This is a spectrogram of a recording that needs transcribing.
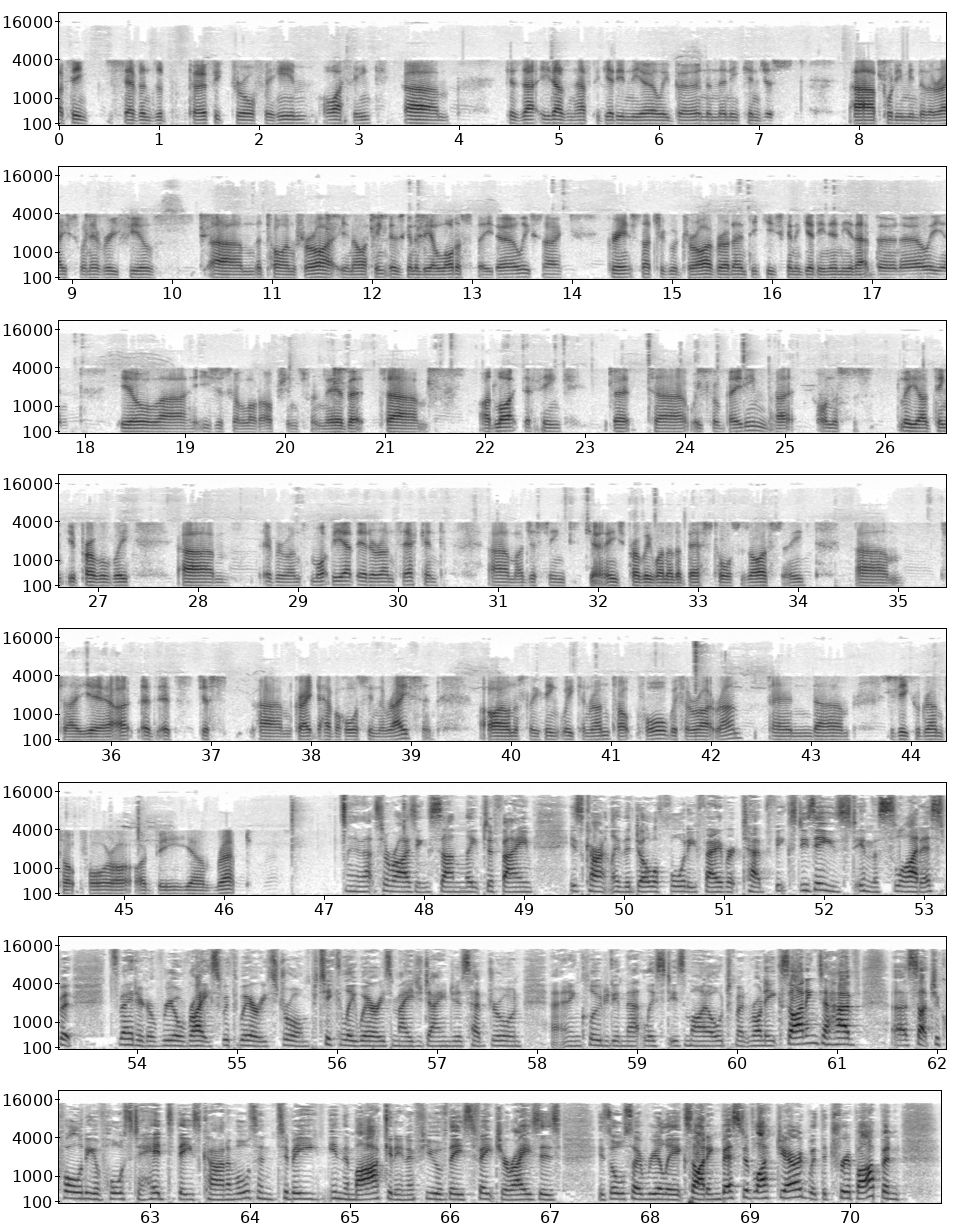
I think seven's a perfect draw for him. I think because um, that he doesn't have to get in the early burn, and then he can just uh, put him into the race whenever he feels um, the time's right. You know, I think there's going to be a lot of speed early. So Grant's such a good driver. I don't think he's going to get in any of that burn early, and he'll uh, he's just got a lot of options from there. But um, I'd like to think that uh, we could beat him, but honestly, I think you're probably um, everyone might be out there to run second. Um, I just think he's probably one of the best horses I've seen. Um, so yeah, it, it's just um, great to have a horse in the race, and I honestly think we can run top four with the right run. And um, if he could run top four, I'd be um, wrapped. Yeah, that's a rising sun. Leap to fame is currently the $1.40 favourite tab fixed. He's eased in the slightest, but it's made it a real race with where he's drawn, particularly where his major dangers have drawn. Uh, and included in that list is my ultimate Ronnie. Exciting to have uh, such a quality of horse to head to these carnivals and to be in the market in a few of these feature races is also really exciting. Best of luck, Jarrod, with the trip up and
